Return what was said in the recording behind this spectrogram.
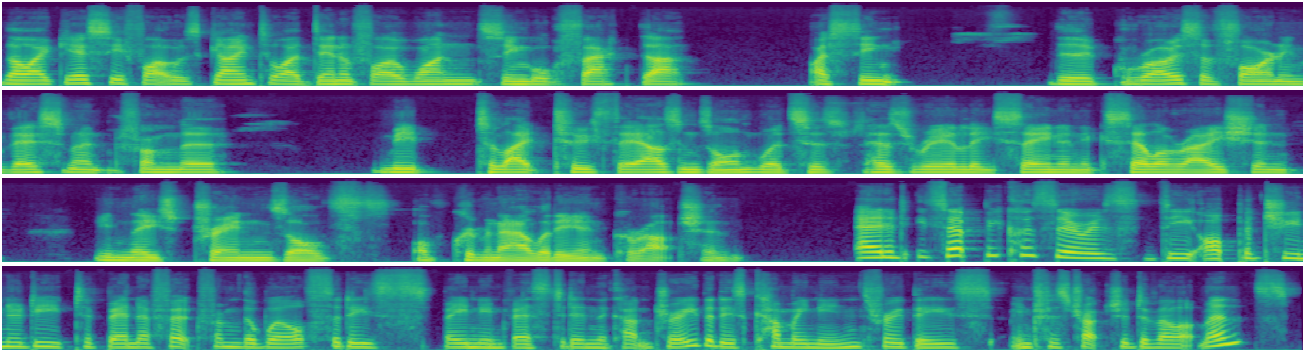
Though I guess if I was going to identify one single factor, I think the growth of foreign investment from the mid to late 2000s onwards has, has really seen an acceleration in these trends of, of criminality and corruption. And is that because there is the opportunity to benefit from the wealth that is being invested in the country that is coming in through these infrastructure developments?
